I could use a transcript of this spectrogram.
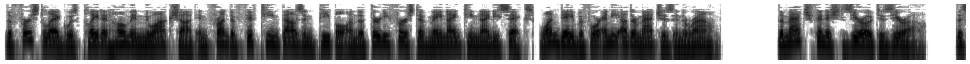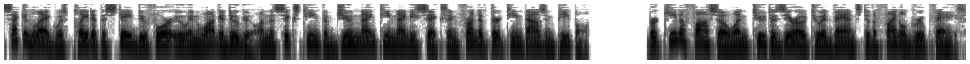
The first leg was played at home in Nouakchott in front of 15,000 people on 31 May 1996, one day before any other matches in the round. The match finished 0-0. The second leg was played at the Stade du Fort in Ouagadougou on 16 June 1996 in front of 13,000 people. Burkina Faso won 2-0 to advance to the final group phase.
